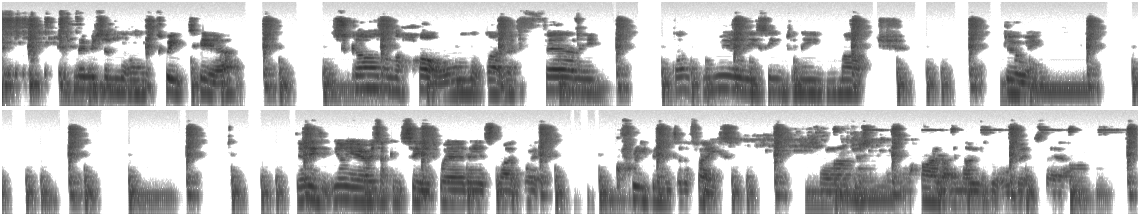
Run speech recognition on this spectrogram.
Just maybe some little tweaks here. The scars on the whole look like they're fairly don't really seem to need much doing. The only, the only areas I can see is where there's like where creeping into the face. So I'm just highlighting those little bits there.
